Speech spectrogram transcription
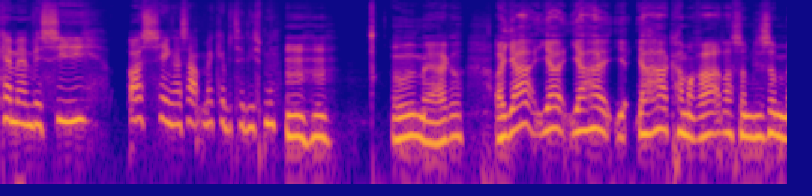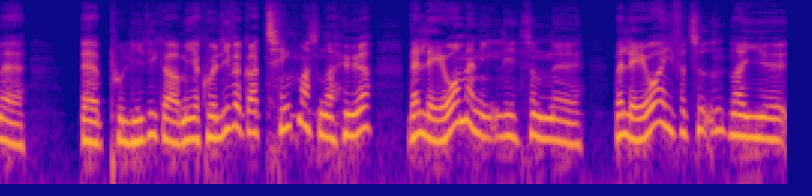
kan man vil sige, også hænger sammen med kapitalismen. Mhm. Udmærket. Og jeg, jeg, jeg, har, jeg, jeg har kammerater, som ligesom er, er politikere, men jeg kunne alligevel godt tænke mig sådan at høre, hvad laver man egentlig? Sådan, øh, hvad laver I for tiden? Når I, øh,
